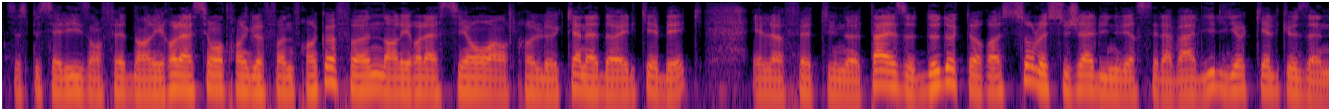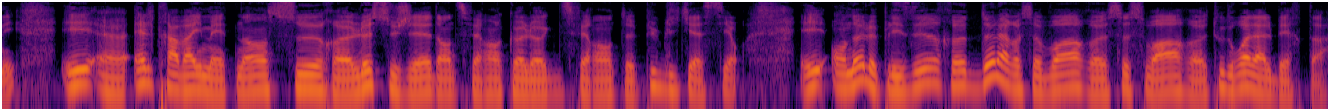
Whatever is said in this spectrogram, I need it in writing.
Elle se spécialise en fait dans les relations entre anglophones francophones, dans les relations entre le Canada et le Québec. Elle a fait une thèse de doctorat sur le sujet à l'Université Laval il y a quelques années et euh, elle travaille maintenant sur le sujet dans différents colloques, différentes publications. Et on a le plaisir de la recevoir ce soir tout droit d'Alberta.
